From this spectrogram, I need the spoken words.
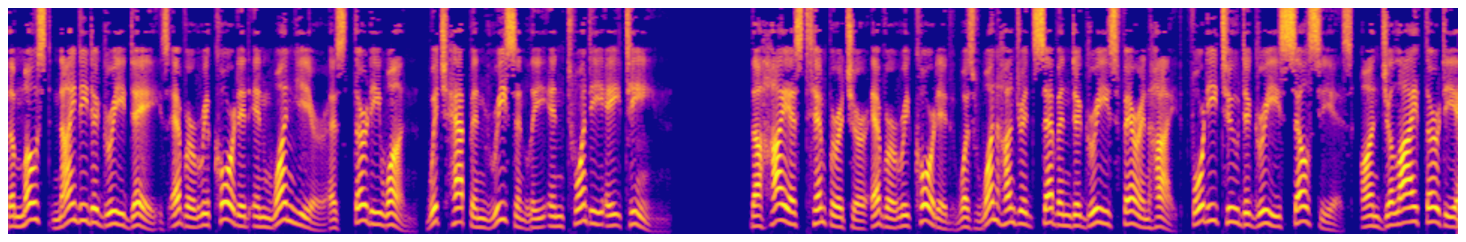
The most 90-degree days ever recorded in one year is 31, which happened recently in 2018. The highest temperature ever recorded was 107 degrees Fahrenheit 42 degrees Celsius, on July 30,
